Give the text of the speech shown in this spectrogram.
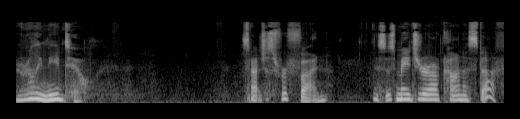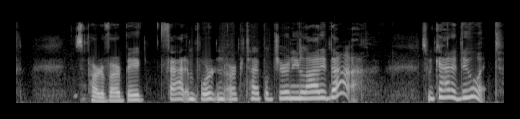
We really need to. It's not just for fun. This is major arcana stuff. Is part of our big, fat, important archetypal journey, la di da. So we got to do it.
